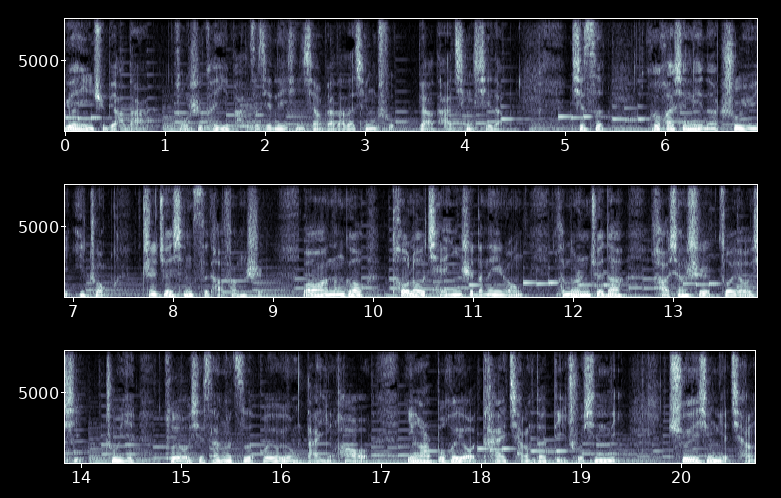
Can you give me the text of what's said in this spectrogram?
愿意去表达，总是可以把自己内心想表达的清楚、表达清晰的。其次，绘画心理呢，属于一种。直觉性思考方式，往往能够透露潜意识的内容。很多人觉得好像是做游戏，注意“做游戏”三个字我有用打引号哦，因而不会有太强的抵触心理，趣味性也强，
